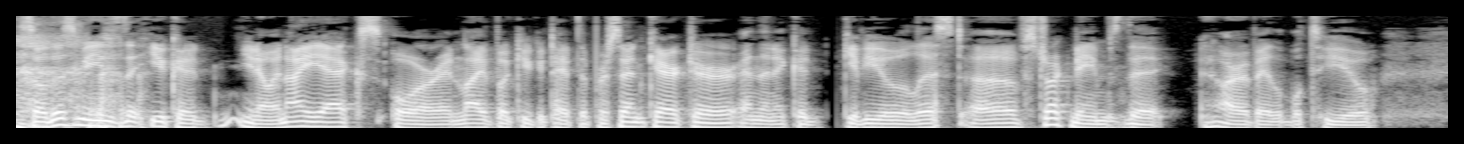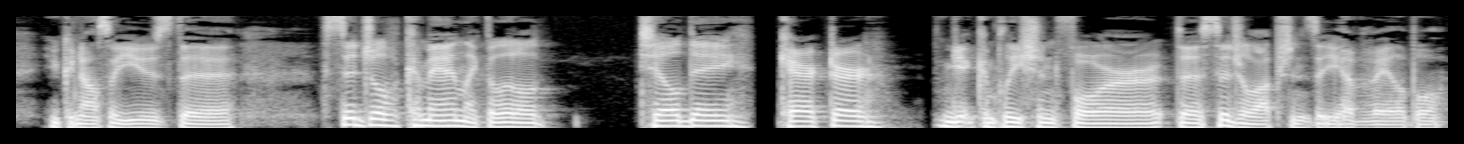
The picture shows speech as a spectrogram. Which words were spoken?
So this means that you could, you know, in IEX or in Livebook, you could type the percent character, and then it could give you a list of struct names that are available to you. You can also use the sigil command, like the little tilde character and get completion for the sigil options that you have available.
